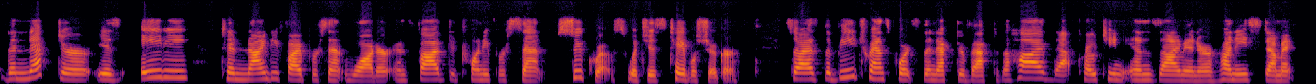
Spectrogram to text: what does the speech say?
the nectar is 80 to 95% water and 5 to 20% sucrose, which is table sugar. So as the bee transports the nectar back to the hive, that protein enzyme in her honey stomach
